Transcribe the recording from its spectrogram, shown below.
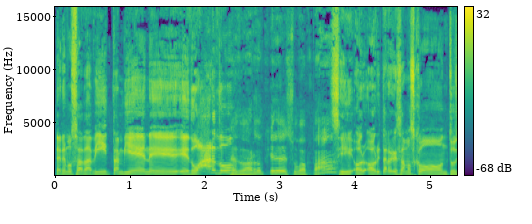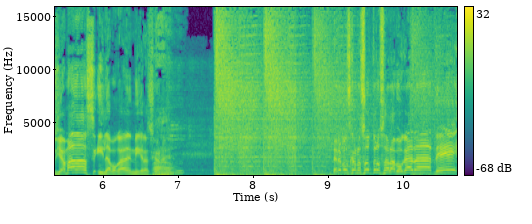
Tenemos a David también, eh, Eduardo. Eduardo quiere de su papá. Sí, ahor- ahorita regresamos con tus llamadas y la abogada de inmigración. ¿eh? Tenemos con nosotros a la abogada de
